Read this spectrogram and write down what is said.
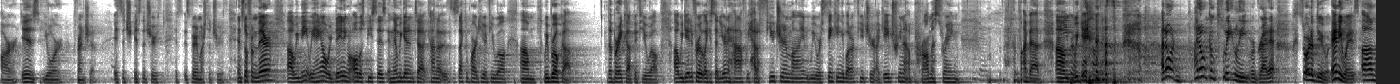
are is your friendship. It's the, it's the truth. It's, it's very much the truth. And so from there, uh, we meet, we hang out, we're dating, all those pieces, and then we get into kind of the second part here, if you will. Um, we broke up the breakup, if you will. Uh, we dated for, like I said, a year and a half. We had a future in mind. We were thinking about our future. I gave Trina a promise ring. My bad. Um, we gave. I don't. I don't completely regret it. Sort of do. Anyways, um,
